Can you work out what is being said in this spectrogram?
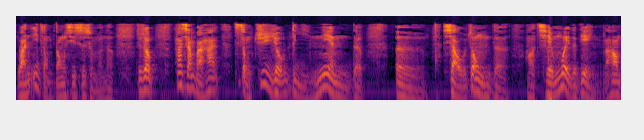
玩一种东西是什么呢？就是说他想把他这种具有理念的、呃小众的、好前卫的电影，然后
